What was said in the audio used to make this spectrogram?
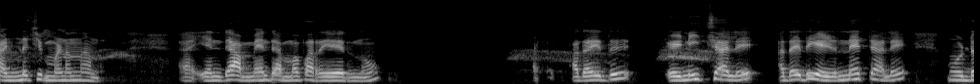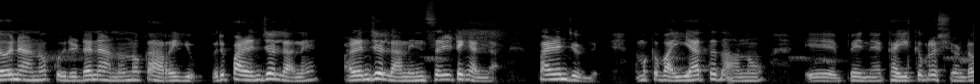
കണ്ണ് ചിമ്മണം എന്നാണ്. എന്റെ അമ്മേന്റെ അമ്മ പറയായിരുന്നു അതായത് എണീച്ചാലേ അതായത് എഴുന്നേറ്റാലേ മുടോനാണോ കുരുടനാണോ എന്നൊക്കെ അറിയൂ. ഒരു പഴഞ്ചൊല്ലാന്നേ പഴഞ്ചൊല്ലാന്ന് ഇൻസൾട്ടിങ് അല്ല പഴഞ്ചൊല്ല്. നമുക്ക് വയ്യാത്തതാണോ പിന്നെ കൈക്ക് പ്രശ്നമുണ്ടോ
